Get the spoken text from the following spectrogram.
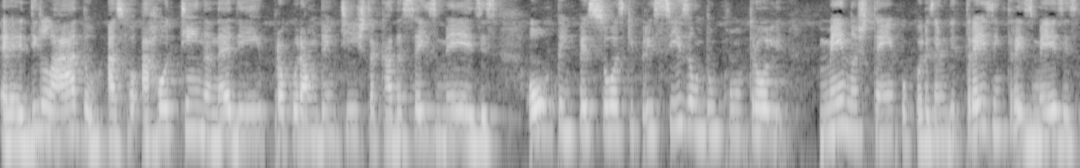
é, de lado as, a rotina né, de procurar um dentista a cada seis meses, ou tem pessoas que precisam de um controle menos tempo, por exemplo, de três em três meses.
